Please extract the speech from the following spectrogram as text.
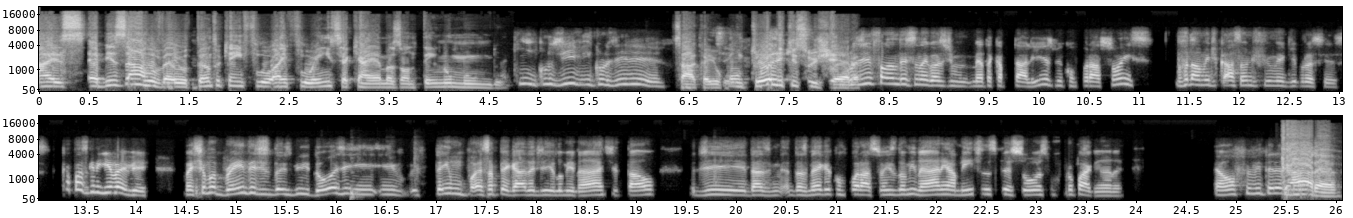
Mas é bizarro, velho, o tanto que a, influ- a influência que a Amazon tem no mundo, Aqui, inclusive, inclusive, saca? E Sim. o controle que isso gera. inclusive falando desse negócio de metacapitalismo e corporações, vou dar uma indicação de filme aqui pra vocês. Capaz que ninguém vai ver. Mas chama Branded de 2012 e, e tem um- essa pegada de Illuminati e tal, de, das, das megacorporações dominarem a mente das pessoas por propaganda. É um filme interessante. Cara,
